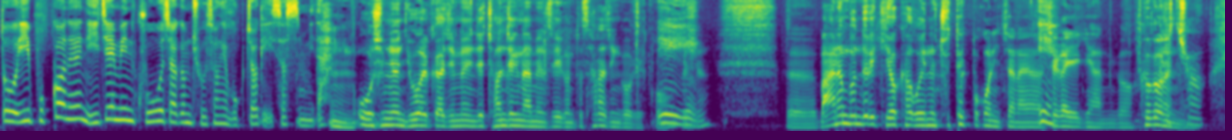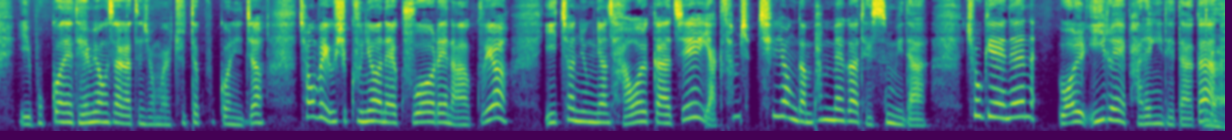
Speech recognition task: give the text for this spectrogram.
또이 복권은 이재민 구호 자금 조성의 목적이 있었습니다. 음, 50년 6월까지면 이제 전쟁 나면서 이건 또 사라진 거겠고. 예, 예. 그죠? 어, 많은 분들이 기억하고 있는 주택 복권 있잖아요. 예. 제가 얘기한 거. 그거는 그렇죠. 이 복권의 대명사 같은 정말 주택 복권이죠. 1969년에 9월에 나왔고요. 2006년 4월까지 약 37년간 판매가 됐습니다. 초기에는 월 1회 발행이 되다가 네.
